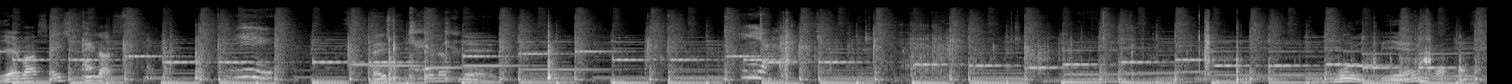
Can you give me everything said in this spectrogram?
Lleva seis pilas. Seis pilas de. Muy bien.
